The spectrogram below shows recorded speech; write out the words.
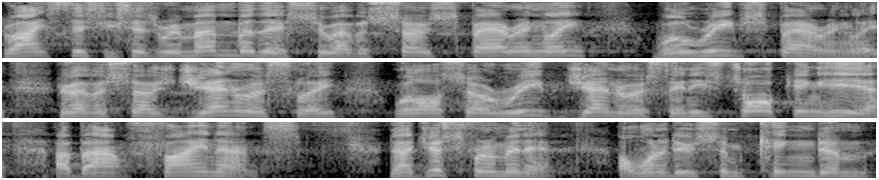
Writes this, he says, Remember this whoever sows sparingly will reap sparingly. Whoever sows generously will also reap generously. And he's talking here about finance. Now, just for a minute, I want to do some kingdom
